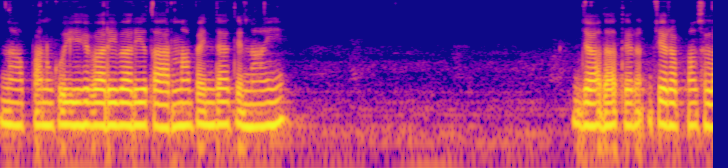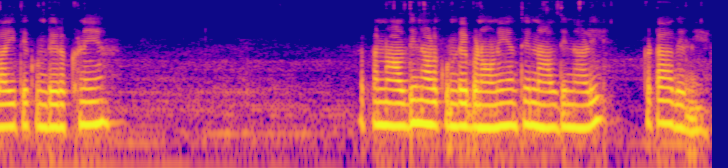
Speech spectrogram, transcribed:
ਨਾ ਆਪਾਂ ਨੂੰ ਕੋਈ ਇਹ ਵਾਰੀ-ਵਾਰੀ ਉਤਾਰਨਾ ਪੈਂਦਾ ਤੇ ਨਾ ਹੀ ਜ਼ਿਆਦਾ ਚਿਰ ਆਪਾਂ ਸਲਾਈ ਤੇ ਕੁੰਡੇ ਰੱਖਣੇ ਆ। ਆਪਾਂ ਨਾਲ ਦੀ ਨਾਲ ਕੁੰਡੇ ਬਣਾਉਣੇ ਆ ਤੇ ਨਾਲ ਦੀ ਨਾਲ ਹੀ ਘਟਾ ਦੇਣੇ ਆ।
